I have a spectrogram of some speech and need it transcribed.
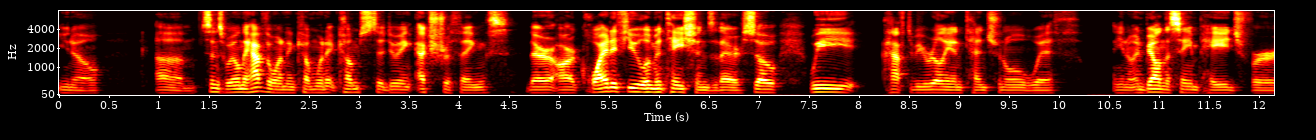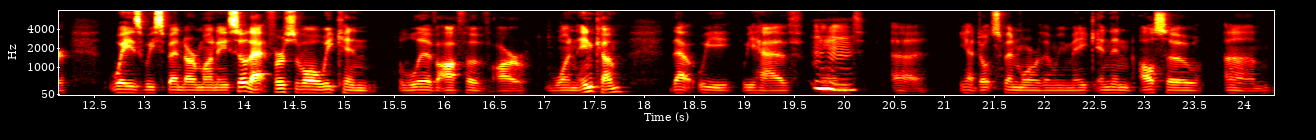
you know, um, since we only have the one income, when it comes to doing extra things, there are quite a few limitations there. So we have to be really intentional with you know and be on the same page for ways we spend our money so that first of all we can live off of our one income that we we have Mhm. and uh yeah don't spend more than we make and then also um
